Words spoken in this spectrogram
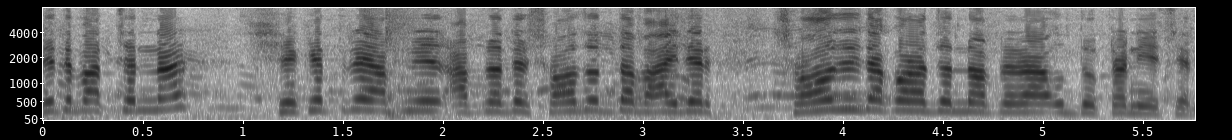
যেতে পারছেন না। সেক্ষেত্রে আপনি, আপনাদের সহযোদ্ধা ভাইদের সহযোগিতা করার জন্য আপনারা উদ্যোগটা নিয়েছেন।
